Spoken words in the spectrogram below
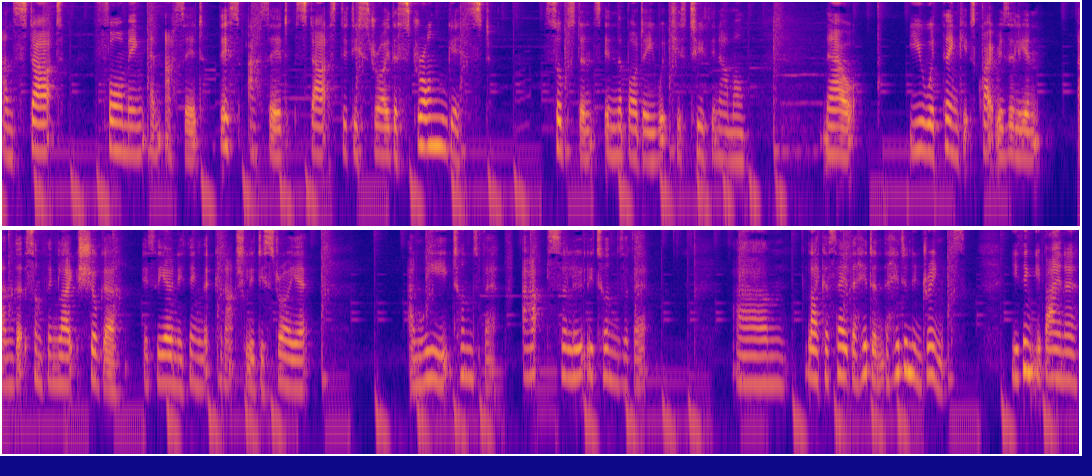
and start forming an acid. This acid starts to destroy the strongest substance in the body, which is tooth enamel. Now, you would think it's quite resilient and that something like sugar is the only thing that can actually destroy it. And we eat tons of it, absolutely tons of it. Um, like I say, they're hidden, they're hidden in drinks. You think you're buying a,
